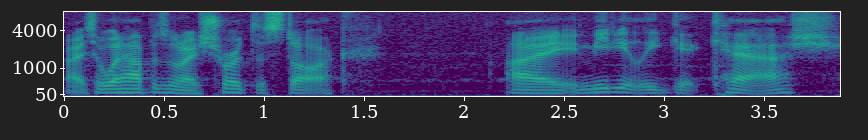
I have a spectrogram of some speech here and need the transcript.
All right, so what happens when I short the stock? I immediately get cash,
